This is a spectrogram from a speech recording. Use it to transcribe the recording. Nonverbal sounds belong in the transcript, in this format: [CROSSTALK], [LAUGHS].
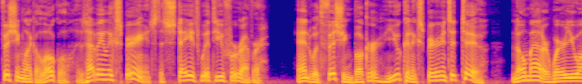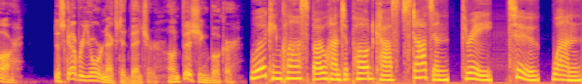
Fishing like a local is having an experience that stays with you forever. And with Fishing Booker, you can experience it too, no matter where you are. Discover your next adventure on Fishing Booker. Working Class Bowhunter podcast starts in 3, 2, 1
